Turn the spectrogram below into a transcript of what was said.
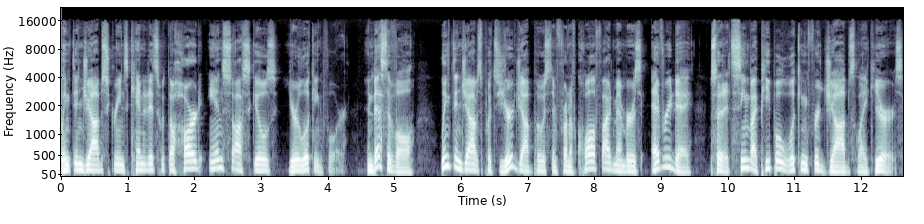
LinkedIn Jobs screens candidates with the hard and soft skills you're looking for. And best of all, LinkedIn Jobs puts your job post in front of qualified members every day so that it's seen by people looking for jobs like yours.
